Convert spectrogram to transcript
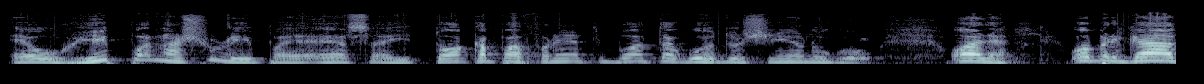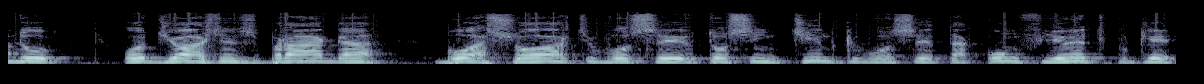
É o ripa na chulipa, é essa aí. Toca pra frente, bota a gorduchinha no gol. Olha, obrigado, o Diógenes Braga. Boa sorte, você, eu estou sentindo que você está confiante, porque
